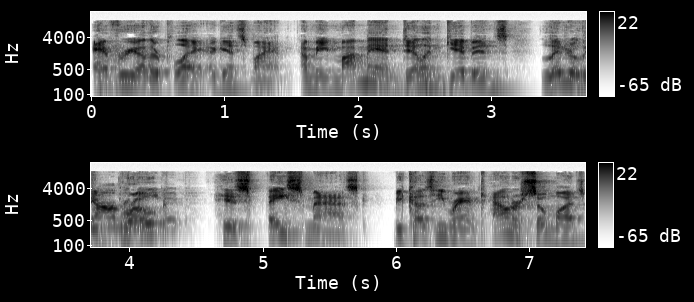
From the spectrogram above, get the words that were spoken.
every other play against Miami. I mean, my man Dillan Gibbons literally broke his face mask because he ran counter so much.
